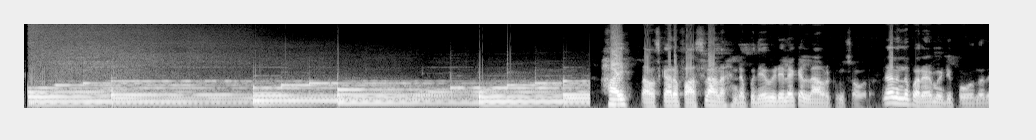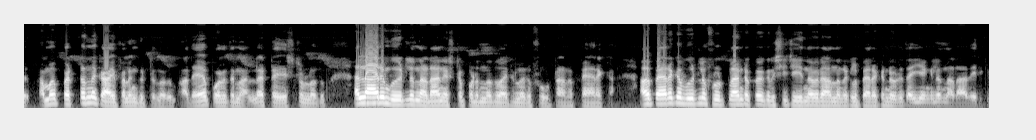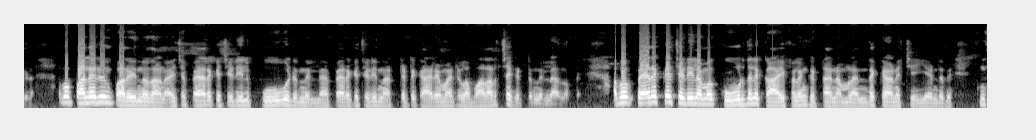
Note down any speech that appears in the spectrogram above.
ഹായ്. നമസ്കാരം. ഫാസിലാണ്. എന്റെ പുതിയ വീഡിയോയിലേക്ക് എല്ലാവർക്കും സ്വാഗതം. ഞാൻ ഇന്ന് പറയാൻ വേണ്ടി പോകുന്നത് നമ്മൾ പെട്ടെന്ന് കായ്ഫലം കിട്ടുന്നതും അതേപോലെ തന്നെ നല്ല ടേസ്റ്റ് ഉള്ളതും എല്ലാവരും വീട്ടിൽ നടാൻ ഇഷ്ടപ്പെടുന്നതുമായിട്ടുള്ള ഒരു ഫ്രൂട്ടാണ് പേരക്ക. അത് പേരൊക്കെ വീട്ടിൽ ഫ്രൂട്ട് പ്ലാന്റ് ഒക്കെ കൃഷി ചെയ്യുന്നവരാണെന്നുണ്ടെങ്കിൽ പേരക്കന്റെ ഒരു തയ്യെങ്കിലും നടാതിരിക്കില്ല അപ്പോൾ പലരും പറയുന്നതാണ് അയച്ച പേരക്ക ചെടിയിൽ പൂവിടുന്നില്ല പേരക്ക ചെടി നട്ടിട്ട് കാര്യമായിട്ടുള്ള വളർച്ച കിട്ടുന്നില്ല എന്നൊക്കെ. അപ്പോൾ പേരക്ക ചെടിയിൽ നമ്മൾ കൂടുതൽ കായ്ഫലം കിട്ടാൻ നമ്മൾ എന്തൊക്കെയാണ് ചെയ്യേണ്ടത്?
